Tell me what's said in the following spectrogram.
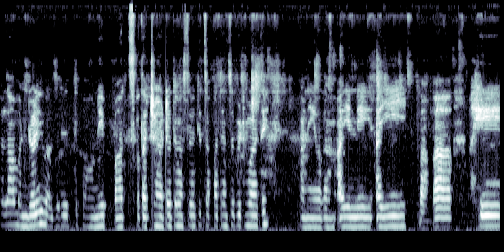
मला मंडळी वाजले पाहुणे पाच. आता चहा ठेवते मस्तपैकी. चपात्यांचं पीठ मिळते. आणि बघा आईंनी आई बाबा हे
